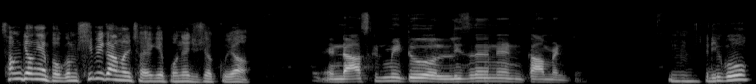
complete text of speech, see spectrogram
성경의 복음 12강을 저에게 보내주셨고요. and asked me to listen and comment. 음, 그리고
